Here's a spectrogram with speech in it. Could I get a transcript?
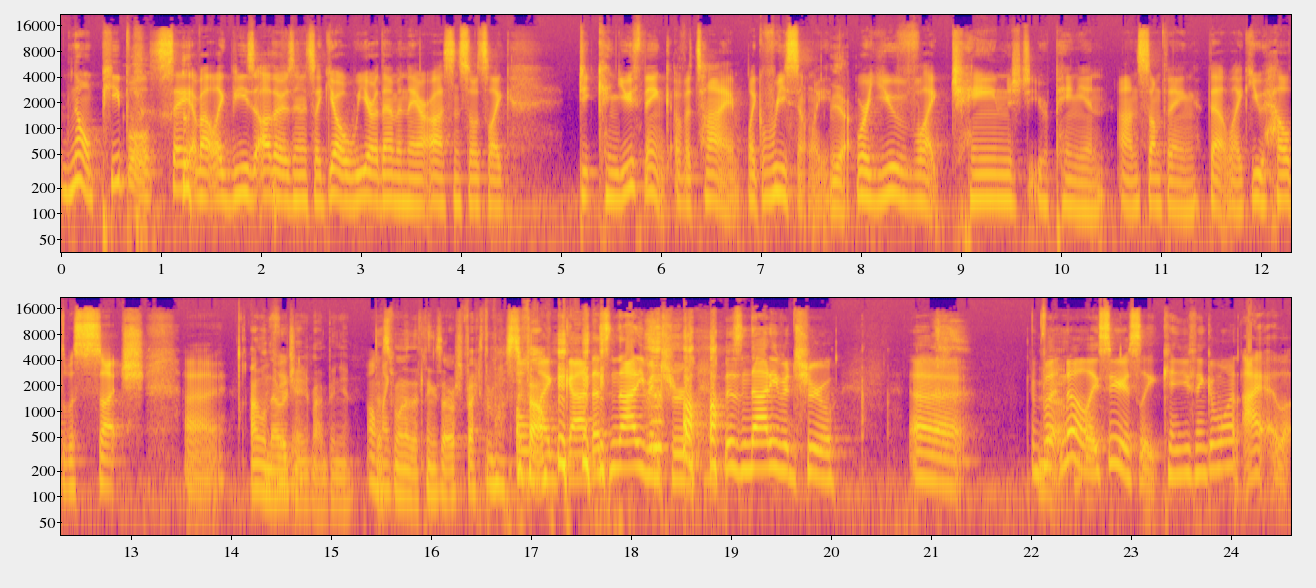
no. People say about like these others, and it's like, yo, we are them and they are us, and so it's like. Do, can you think of a time like recently Yeah. where you've like changed your opinion on something that like you held with such uh, I will never change my opinion. Oh That's my- one of the things I respect the most Oh my me. god, that's not even true. this is not even true. Uh, but no. No. like seriously, can you think of one? I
